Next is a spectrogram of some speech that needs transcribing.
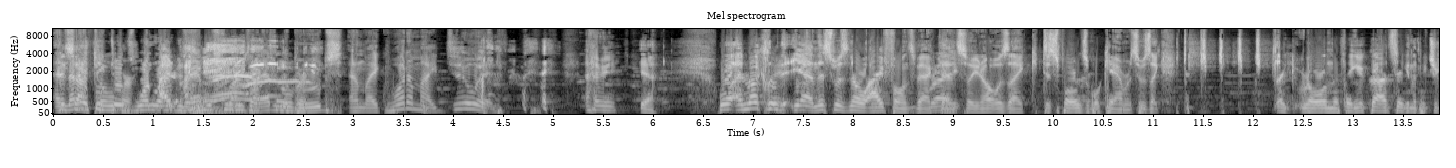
and This then I think there's one where I I- grab I- the Hooters grabbing the October. boobs and like, what am I doing? I mean, yeah. Well, and luckily, th- yeah, and this was no iPhones back then, so you know it was like disposable cameras. It was like like rolling the thing across, taking the picture.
